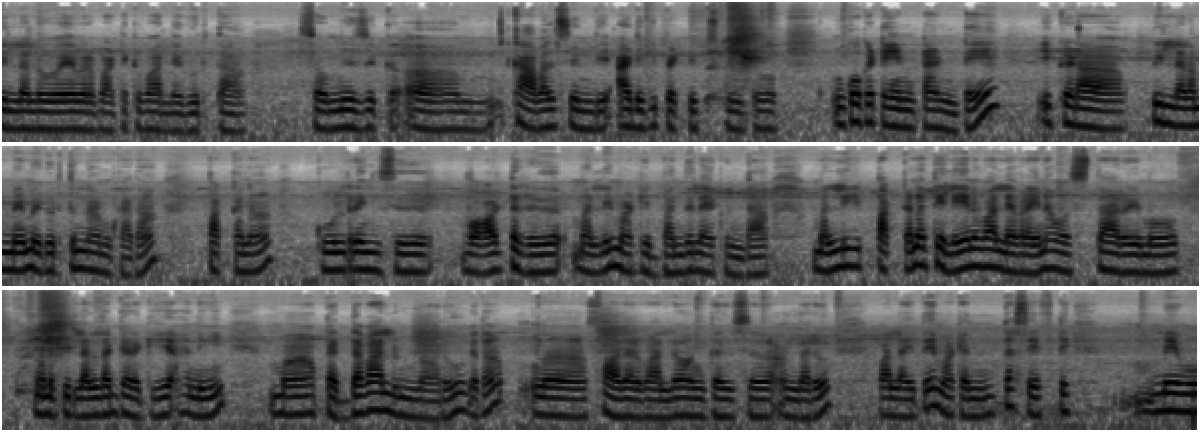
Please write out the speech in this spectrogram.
పిల్లలు ఎవరి వాటికి వాళ్ళు ఎగురుతా సో మ్యూజిక్ కావాల్సింది అడిగి పెట్టించుకుంటూ. ఇంకొకటి ఏంటంటే ఇక్కడ పిల్లలం మేము ఎగురుతున్నాం కదా పక్కన కూల్ డ్రింక్స్ వాటర్ మళ్ళీ మాకు ఇబ్బంది లేకుండా మళ్ళీ పక్కన తెలియని వాళ్ళు ఎవరైనా వస్తారేమో మన పిల్లల దగ్గరికి అని మా పెద్దవాళ్ళు ఉన్నారు కదా ఫాదర్ వాళ్ళు అంకుల్స్ అందరూ వాళ్ళైతే మాకు ఎంత సేఫ్టీ మేము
